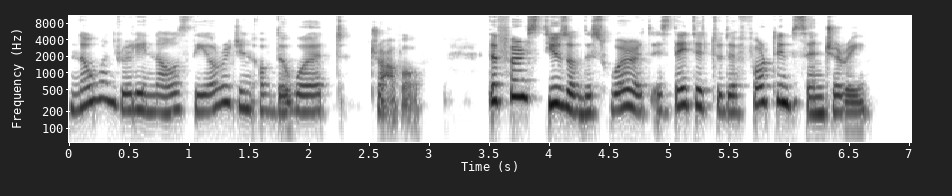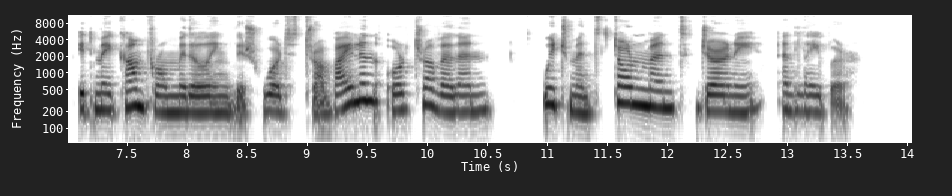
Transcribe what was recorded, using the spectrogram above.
No one really knows the origin of the word travel. The first use of this word is dated to the 14th century. It may come from Middle English word travailen or travelen, which meant torment, journey, and labor.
